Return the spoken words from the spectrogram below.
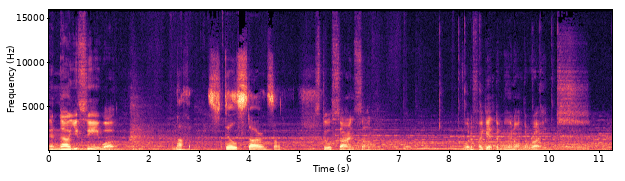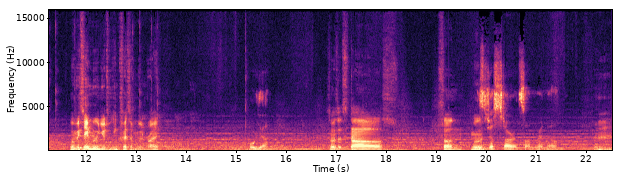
And now you see what? Nothing. Still star and sun. Still star and sun. What if I get the moon on the right? When we say moon, you're talking crescent moon, right? Oh yeah. So is it star, sun, moon? It's just star and sun right now. Hmm.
